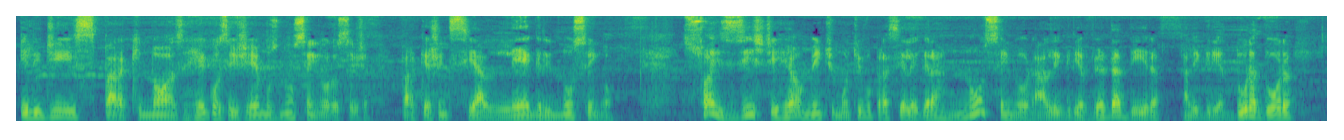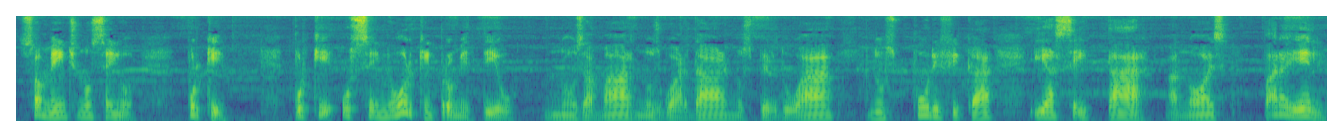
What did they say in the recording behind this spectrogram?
ele diz para que nós regozijemos no Senhor, ou seja, para que a gente se alegre no Senhor. Só existe realmente motivo para se alegrar no Senhor, a alegria verdadeira, a alegria duradoura, somente no Senhor. Por quê? Porque o Senhor quem prometeu nos amar, nos guardar, nos perdoar, nos purificar e aceitar a nós para Ele.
